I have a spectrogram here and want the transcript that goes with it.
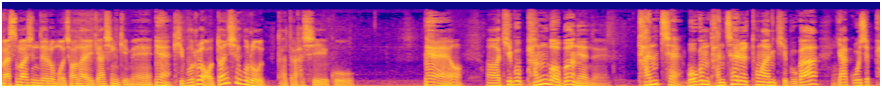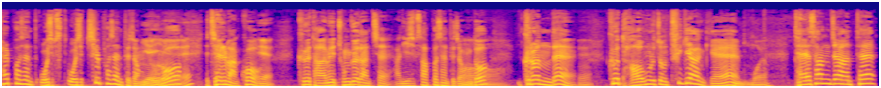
말씀하신 대로 뭐 전화 얘기하신 김에 예. 기부를 어떤 식으로 다들 하시고 예. 있나요? 어, 기부 방법은 네네. 단체, 모금 단체를 통한 기부가 약 58%, 50, 57% 정도로 예, 예. 제일 많고 예. 그 다음에 종교 단체 한 24% 정도. 어. 그런데 예. 그 다음으로 좀 특이한 게 뭐요? 대상자한테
